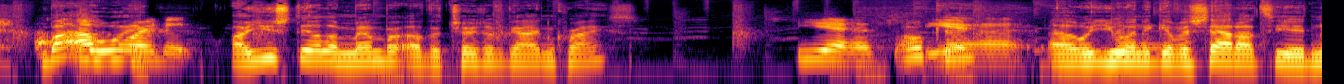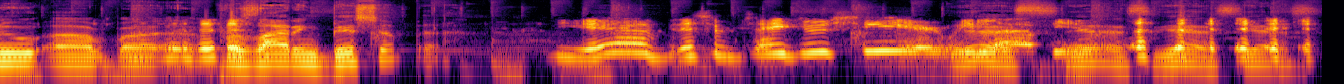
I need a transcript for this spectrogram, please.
By I the way, are you still a member of the Church of God in Christ? Yes. Okay. Yeah. Uh, well, you want to give a shout out to your new uh, uh, presiding bishop? Yeah. Bishop J. Drew Sheard. We yes, love you. yes, yes, yes.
